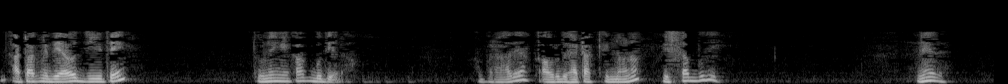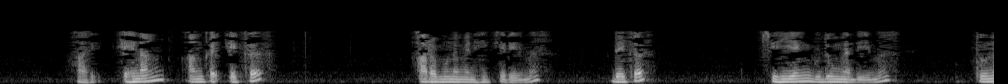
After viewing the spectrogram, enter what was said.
8ක් නිදියවොත් ජීවිතේ තුනෙන් එකක් බුදියලා. අපරාධයක් අවුරුදු 60ක් ඉන්නවනම් 20ක් බුදි. නේද? හරි. එහෙනම් අංක 1 අරමුණ මෙනෙහි කිරීම දෙක සිහියෙන් බුදුන් වැඳීම තුන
